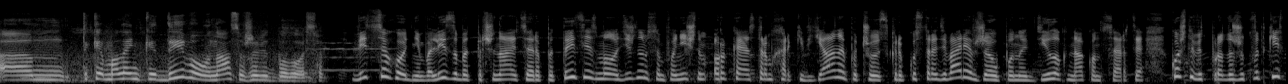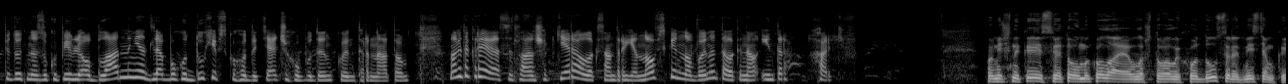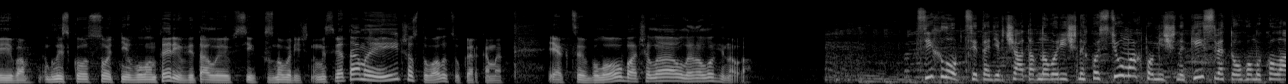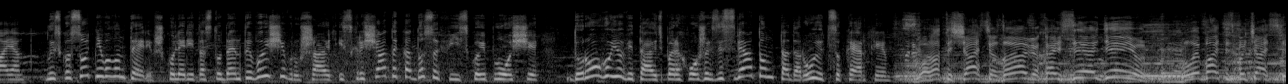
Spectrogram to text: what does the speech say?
ем, таке маленьке диво у нас вже відбулося. Від сьогодні в Елізабет починаються репетиції з молодіжним симфонічним оркестром. Харків'яни почують скрипку Страдіварі вже у понеділок на концерті. Кошти від продажу квитків підуть на закупівлю обладнання для Богодухівського дитячого будинку інтернату. Магда Краєва, Світлана Шакєра, Олександр Яновський. Новини телеканал Інтер. Харків. Помічники Святого Миколая влаштували ходу серед містям Києва. Близько сотні волонтерів вітали всіх з новорічними святами і частували цукерками. Як це було, бачила Олена Логінова. Ці хлопці та дівчата в новорічних костюмах помічники Святого Миколая. Близько сотні волонтерів, школярі та студенти вишів рушають із Хрещатика до Софійської площі. Дорогою вітають перехожих зі святом та дарують цукерки. Бажати щастя, здоров'я, хай всі радіють. Улибайтесь почасті.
